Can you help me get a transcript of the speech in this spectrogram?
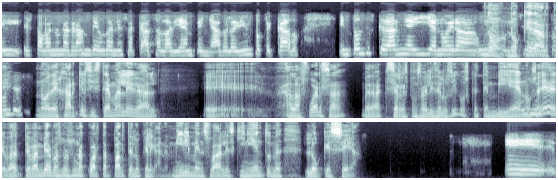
él estaba en una gran deuda en esa casa, la había empeñado, la había hipotecado. Entonces quedarme ahí ya no era una No, no quedarte, no dejar que el sistema legal eh, a la fuerza, ¿verdad? Que se responsabilice de los hijos, que te envíe, no sé, te va a enviar más o menos una cuarta parte de lo que él gana, mil mensuales, quinientos, lo que sea. Eh,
